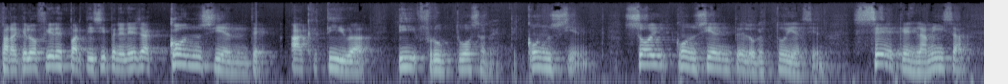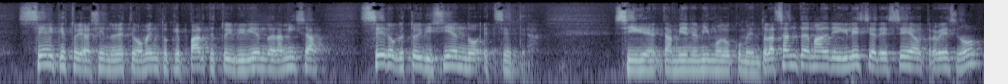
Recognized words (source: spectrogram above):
para que los fieles participen en ella consciente, activa y fructuosamente. Consciente. Soy consciente de lo que estoy haciendo. Sé que es la misa, sé qué estoy haciendo en este momento, qué parte estoy viviendo de la misa, sé lo que estoy diciendo, etcétera. Sigue también el mismo documento. La Santa Madre Iglesia desea otra vez, ¿no?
